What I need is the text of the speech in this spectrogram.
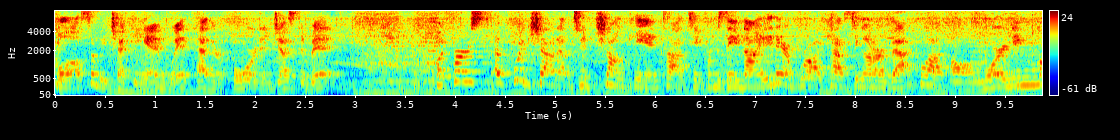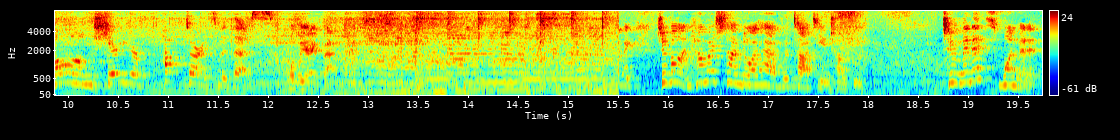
We'll also be checking in with Heather Ford in just a bit. But first, a quick shout out to Chunky and Tati from Z90. They're broadcasting on our back lot all morning long. Share your Pop Tarts with us. We'll be right back. Javon, how much time do I have with Tati and Chunky? Two minutes? One minute.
